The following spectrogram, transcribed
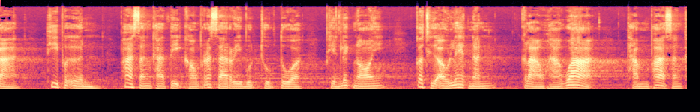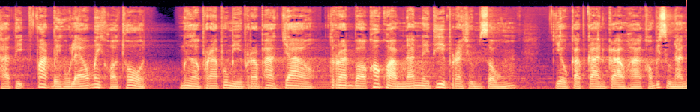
กาสที่เผอิญผ้าสังคาติของพระสารีบุตรถูกตัวเพียงเล็กน้อย ก็ถือเอาเลขนั้น กล่าวหาว่าทำผ้าสังคาติฟาดใบหูแล้วไม่ขอโทษ เมื่อพระผู้มีพระภาคเจ้า ตรัสบอกข้อความนั้นในที่ประชุมสงฆ์เกี่ยวกับการกล่าวหาของพิสุนั้น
